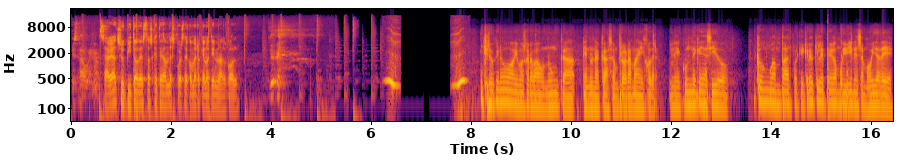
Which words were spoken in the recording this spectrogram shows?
Está bueno. Sabe a chupito de estos que te dan después de comer que no tienen alcohol. habíamos grabado nunca en una casa un programa y joder, me cunde que haya sido con One Path porque creo que le pega muy bien esa movida de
